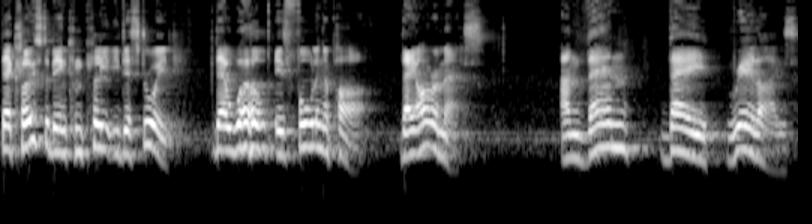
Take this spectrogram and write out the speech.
They're close to being completely destroyed. Their world is falling apart. They are a mess. And then they realize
